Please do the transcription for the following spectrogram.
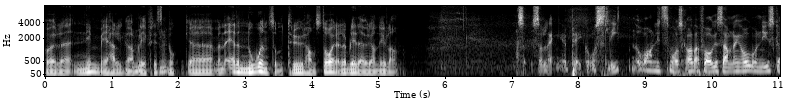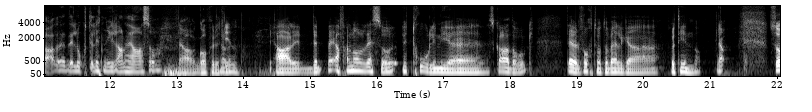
for eh, NIM i helga, blir frisk nok. Eh, men er det noen som tror han står, eller blir det Ørjan Nyland? Altså, så lenge PK sliter Nå var han litt småskada forrige samling òg, og ny skade. Det lukter litt Nyland her, altså. Ja, gå for rutinen. Ja, det, det, i hvert fall når det er så utrolig mye skader òg. Det er vel fort gjort å velge rutinen, da. Ja. Så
